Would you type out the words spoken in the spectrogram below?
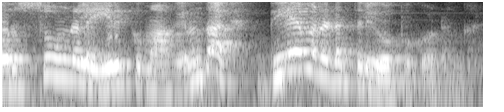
ஒரு சூழ்நிலை இருக்குமாக இருந்தால் தேவனிடத்திலே ஒப்புக்கொடுங்கள்.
